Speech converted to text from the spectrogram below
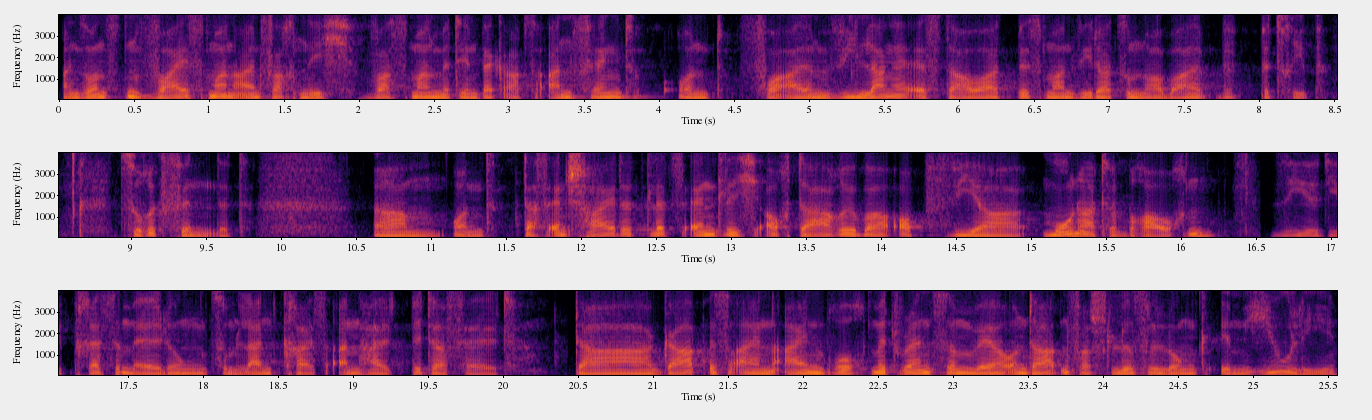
Ansonsten weiß man einfach nicht, was man mit den Backups anfängt und vor allem, wie lange es dauert, bis man wieder zum Normalbetrieb zurückfindet. Ähm, und das entscheidet letztendlich auch darüber, ob wir Monate brauchen. Siehe die Pressemeldungen zum Landkreis Anhalt-Bitterfeld. Da gab es einen Einbruch mit Ransomware und Datenverschlüsselung im Juli.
